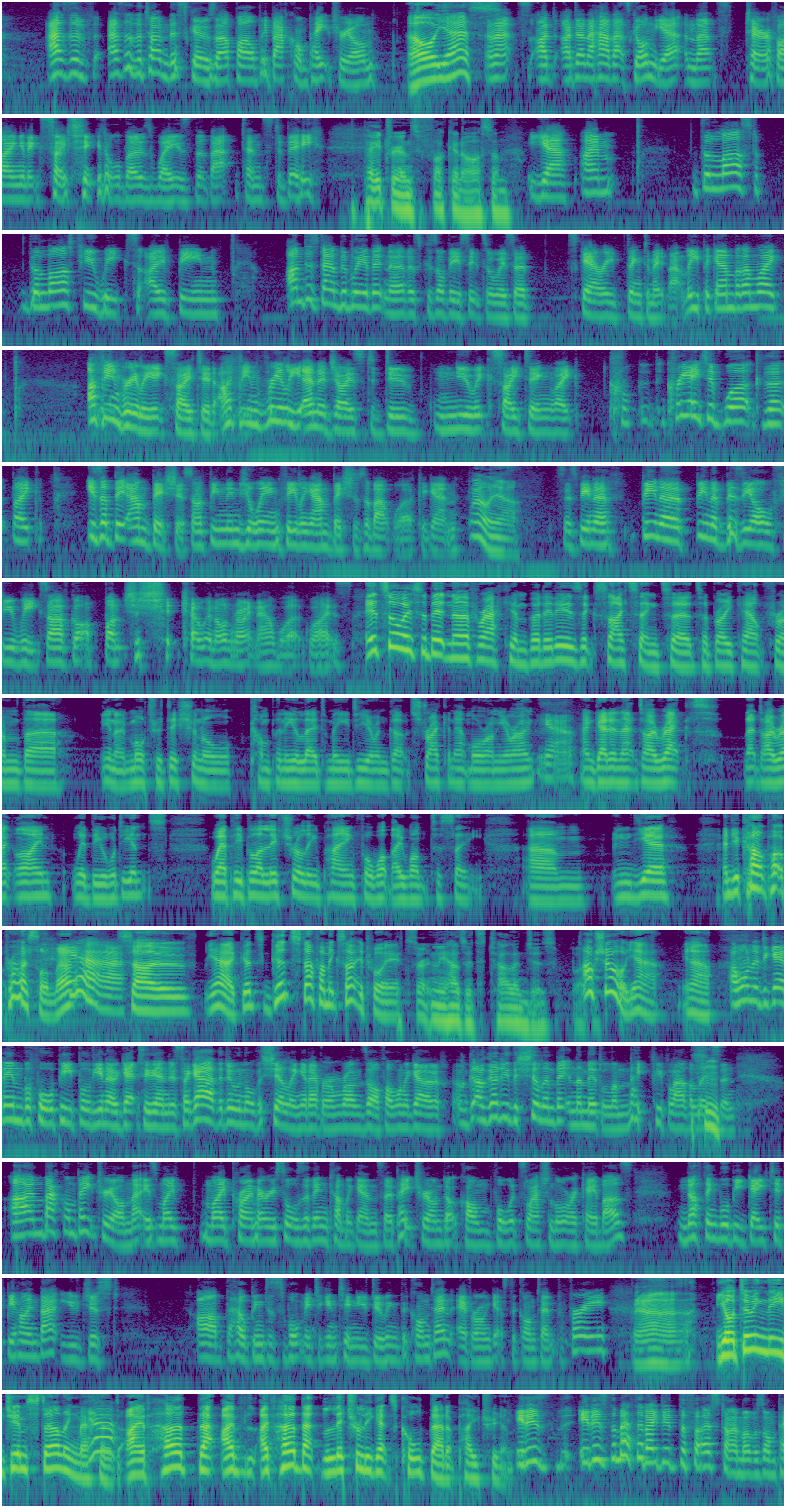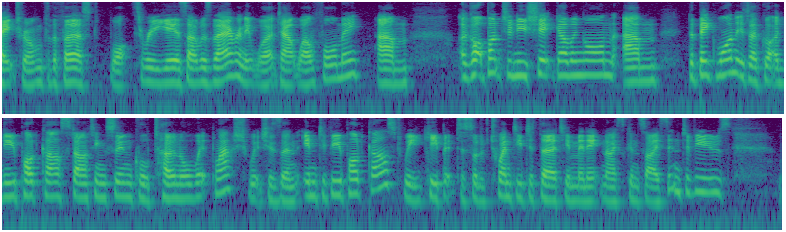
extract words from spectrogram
As of as of the time this goes up, I'll be back on Patreon, Oh yes. and that's I, I don't know how that's gone yet, and that's terrifying and exciting in all those ways that that tends to be. Patreon's fucking awesome. Yeah, I'm the last the last few weeks I've been understandably a bit nervous because obviously it's always a scary thing to make that leap again, but I'm like I've been really excited. I've been really energized to do new exciting like cr- creative work that like is a bit ambitious. I've been enjoying feeling ambitious about work again. oh yeah. So it's been a been a been a busy old few weeks. I've got a bunch of shit going on right now work wise. It's always a bit nerve wracking, but it is exciting to to break out from the you know more traditional company led media and go striking out more on your own Yeah. and getting that direct that direct line with the audience where people are literally paying for what they want to see. Um, and yeah, and you can't put a price on that. Yeah. So yeah, good good stuff. I'm excited for you. It certainly has its challenges, but Oh sure, yeah, yeah. I wanted to get in before people, you know, get to the end. It's like, ah, they're doing all the shilling and everyone runs off. I want to go. I'll, I'll go do the shilling bit in the middle and make people have a listen. I'm back on Patreon. That is my my primary source of income again. So patreon.com forward slash Laura K Buzz. Nothing will be gated behind that. You just are helping to support me to continue doing the content. Everyone gets the content for free. Ah. You're doing the Jim Sterling method. Yeah. I have heard that. I've I've heard that literally gets called that at Patreon. It is it is the method I did the first time I was on Patreon for the first what three years I was there, and it worked out well for me. Um, I got a bunch of new shit going on. Um, the big one is I've got a new podcast starting soon called Tonal Whiplash, which is an interview podcast. We keep it to sort of twenty to thirty minute, nice concise interviews.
